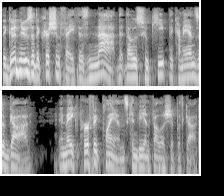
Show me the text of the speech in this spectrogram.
The good news of the Christian faith is not that those who keep the commands of God and make perfect plans can be in fellowship with God.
